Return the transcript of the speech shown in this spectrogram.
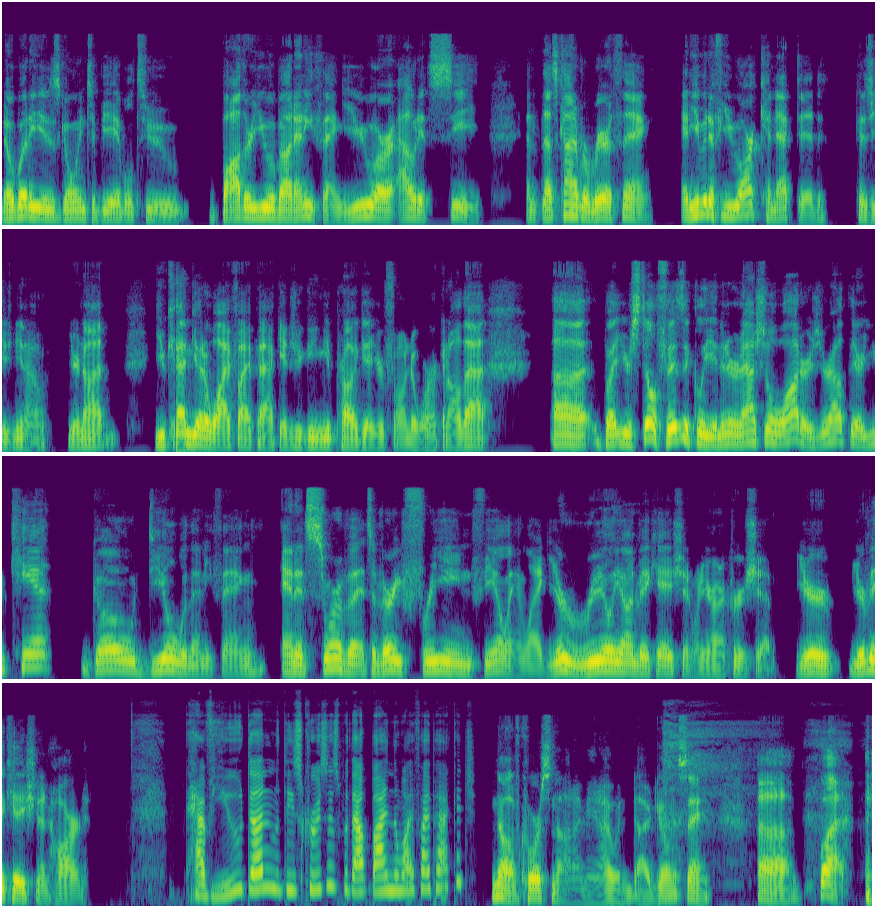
Nobody is going to be able to bother you about anything. You are out at sea. And that's kind of a rare thing. And even if you are connected, because you, you know, you're not, you can get a Wi-Fi package. You can probably get your phone to work and all that uh, but you're still physically in international waters. You're out there. You can't go deal with anything, and it's sort of a it's a very freeing feeling. Like you're really on vacation when you're on a cruise ship. You're you're vacationing hard. Have you done these cruises without buying the Wi Fi package? No, of course not. I mean, I would I'd go insane. Uh, but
